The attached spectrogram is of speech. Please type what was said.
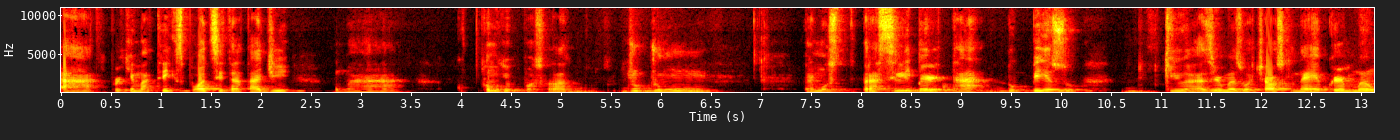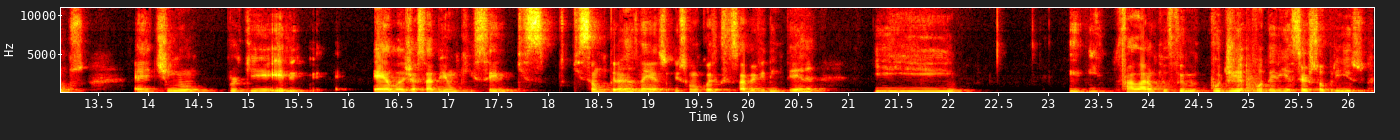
ah, porque Matrix pode se tratar de uma. Como que eu posso falar? De, de um. para se libertar do peso que as irmãs Wachowski, na época, irmãos, é, tinham, porque ele, elas já sabiam que, ser, que, que, são trans, né? Isso é uma coisa que você sabe a vida inteira. E, e, e, falaram que o filme podia, poderia ser sobre isso.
